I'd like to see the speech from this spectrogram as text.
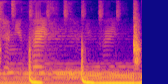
Tim, you crazy.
